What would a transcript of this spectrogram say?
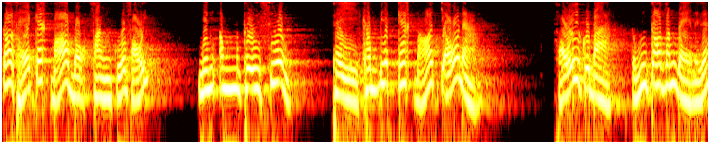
có thể cắt bỏ một phần của phổi. Nhưng ung thư xương thì không biết cắt bỏ chỗ nào. Phổi của bà cũng có vấn đề nữa.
